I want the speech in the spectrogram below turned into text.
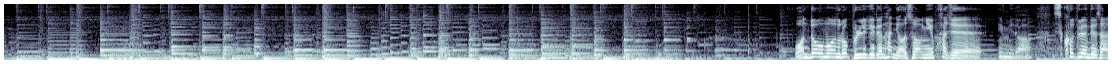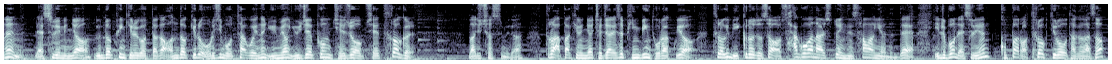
원더우먼으로 불리게 된 한 여성이 화제입니다. 스코틀랜드에 사는 레슬리는요, 눈 덮인 길을 걷다가 언덕길을 오르지 못하고 있는 유명 유제품 제조업체의 트럭을 마주쳤습니다. 트럭 앞바퀴는요 제자리에서 빙빙 돌았고요. 트럭이 미끄러져서 사고가 날 수도 있는 상황이었는데 이를 본 레슬리는 곧바로 트럭 뒤로 다가가서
